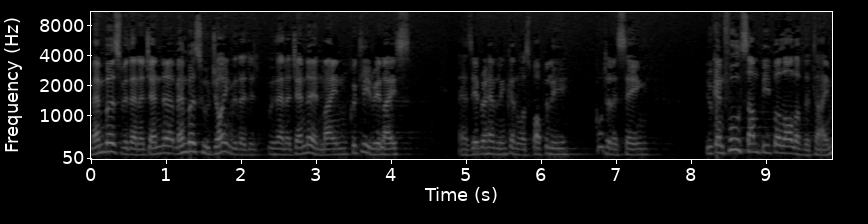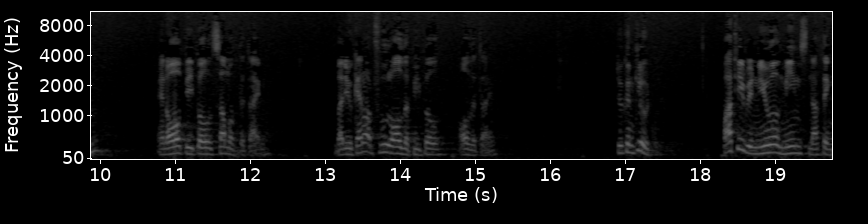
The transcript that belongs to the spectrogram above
Members with an agenda, members who join with, a, with an agenda in mind quickly realize, as Abraham Lincoln was popularly quoted as saying, you can fool some people all of the time, and all people some of the time, but you cannot fool all the people all the time. To conclude, party renewal means nothing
